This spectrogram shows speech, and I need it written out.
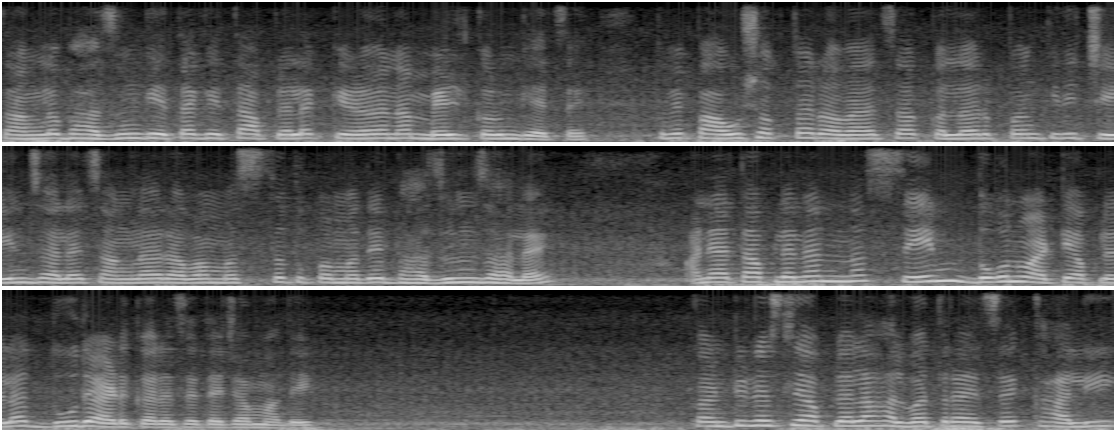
चांगलं भाजून घेता घेता आपल्याला केळं ना मेल्ट करून घ्यायचं आहे तुम्ही पाहू शकता रव्याचा कलर पण किती चेंज झाला आहे चांगला रवा मस्त तुपामध्ये भाजून झाला आहे आणि आता आपल्याला ना सेम दोन वाटी आपल्याला दूध ॲड करायचं आहे त्याच्यामध्ये. कंटिन्युअसली आपल्याला हलवत राहायचं आहे खाली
